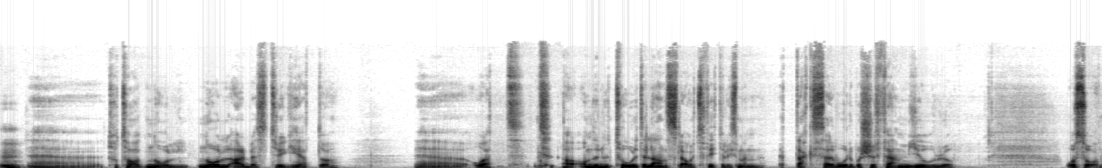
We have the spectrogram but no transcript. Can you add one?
Mm. Eh, totalt noll, noll arbetstrygghet då. Eh, och att ja, om du nu tog det till landslaget så fick du liksom en, ett dagsarvode på 25 euro. Och så.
